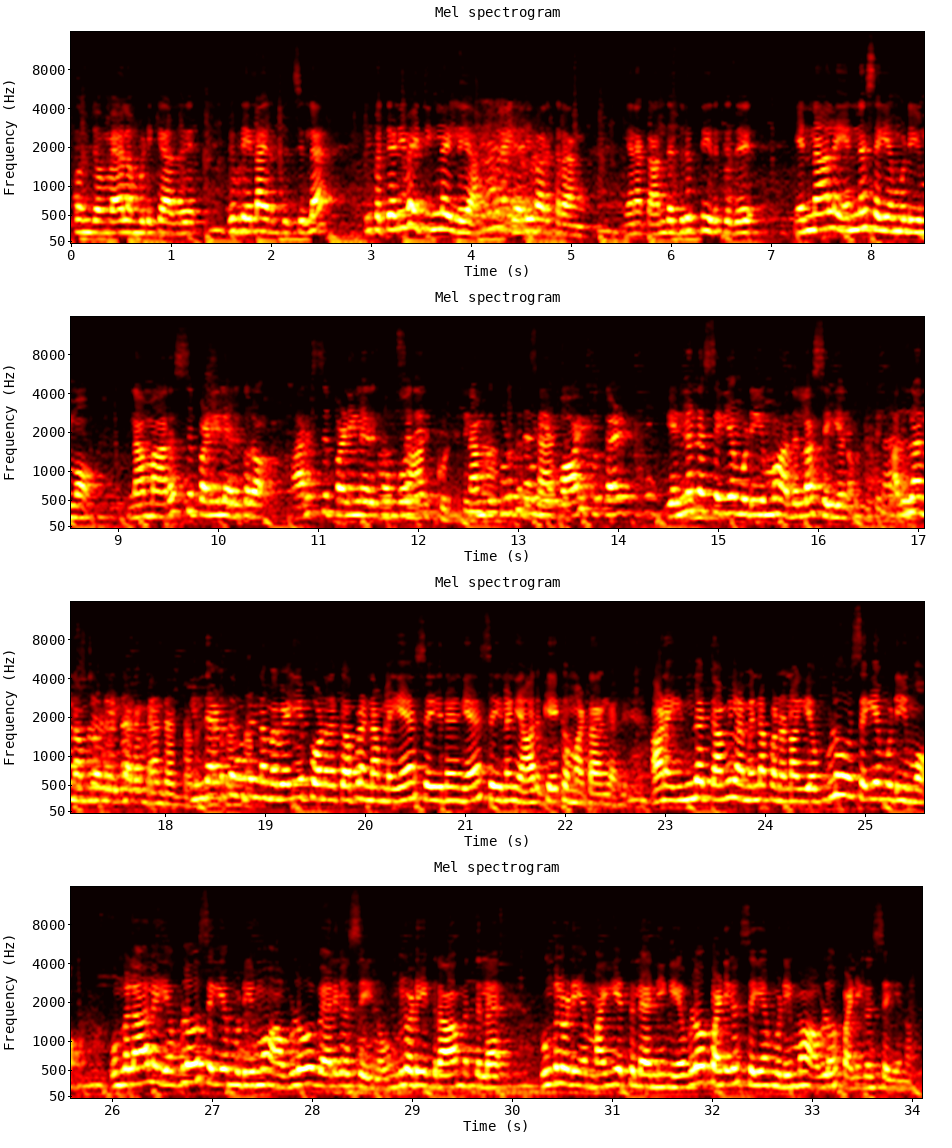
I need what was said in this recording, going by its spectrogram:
கொஞ்சம் வேலை முடிக்காது இப்படியெல்லாம் இருந்துச்சுல்ல இப்போ தெளிவாயிட்டிங்களா இல்லையா? தெளிவாக இருக்கிறாங்க. எனக்கு அந்த திருப்தி இருக்குது. என்னால் என்ன செய்ய முடியுமோ நம்ம அரசு பணியில் இருக்கிறோம். அரசு பணியில் இருக்கும்போது நமக்கு கொடுக்கக்கூடிய வாய்ப்புகள் என்னென்ன செய்ய முடியுமோ அதெல்லாம் செய்யணும். அதுதான் நம்மளுடைய கடமை. இந்த இடத்த விட்டு நம்ம வெளியே போனதுக்கு அப்புறம் நம்மளை ஏன் செய்யறேன் ஏன் செய்யலைன்னு யாரும் கேட்க மாட்டாங்க. ஆனால் இந்த தமிழ் நம்ம என்ன பண்ணணும்? எவ்வளோ செய்ய முடியுமோ உங்களால் எவ்வளோ செய்ய முடியுமோ அவ்வளோ வேலைகளை செய்யணும். உங்களுடைய கிராமத்தில் உங்களுடைய மையத்தில் நீங்கள் எவ்வளோ பணிகள் செய்ய முடியுமோ அவ்வளோ பணிகள் செய்யணும்.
